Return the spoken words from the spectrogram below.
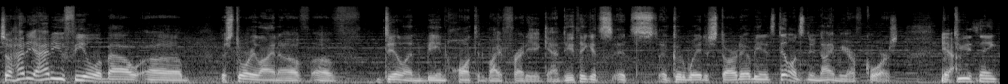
So how do you how do you feel about um, the storyline of of Dylan being haunted by Freddy again? Do you think it's it's a good way to start it? I mean, it's Dylan's new nightmare, of course. But Yeah. do you think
